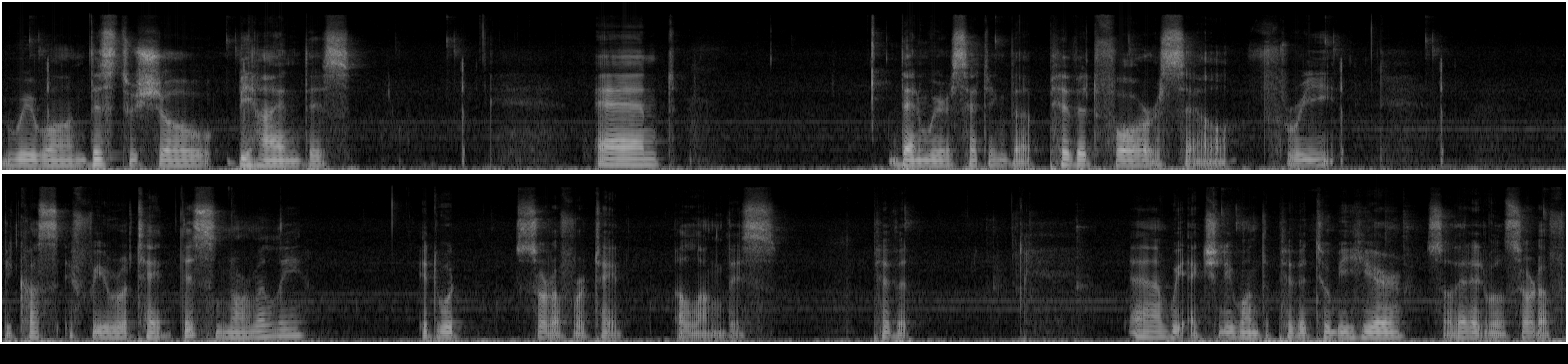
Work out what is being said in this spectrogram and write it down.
we want this to show behind this. And then we're setting the pivot for cell 3 because if we rotate this normally it would sort of rotate along this pivot. Uh, we actually want the pivot to be here so that it will sort of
